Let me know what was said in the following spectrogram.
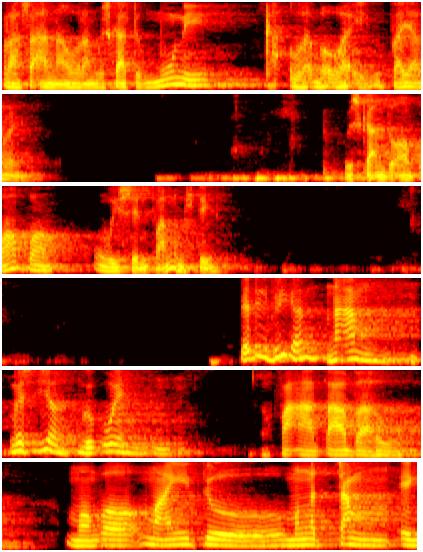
perasaan orang. Wis kadung muni gak bawa itu bayang wis gak untuk apa-apa wisin banget mesti. Jadi diberikan naam. Wis iya nggo kowe. Fa'ata bahu mongko maido mengecam ing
